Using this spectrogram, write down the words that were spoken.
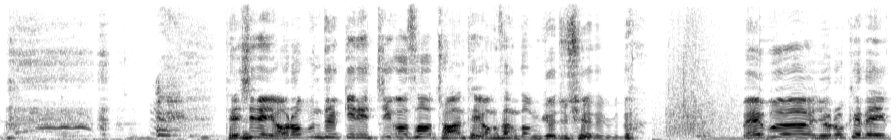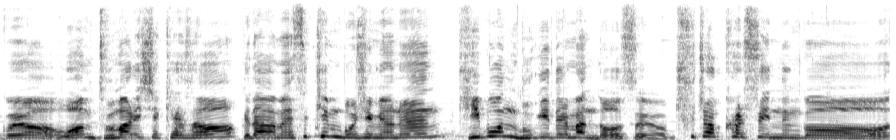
대신에 여러분들끼리 찍어서 저한테 영상 넘겨주셔야 됩니다 맵은 이렇게 돼 있고요 worm 두 마리씩 해서 그 다음에 스킨 보시면은 기본 무기들만 넣었어요 추적할 수 있는 거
